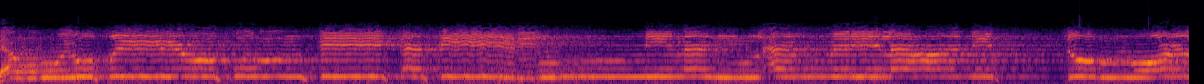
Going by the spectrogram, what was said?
لو يطيعكم في كثير من الأمر لعنتم ولا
